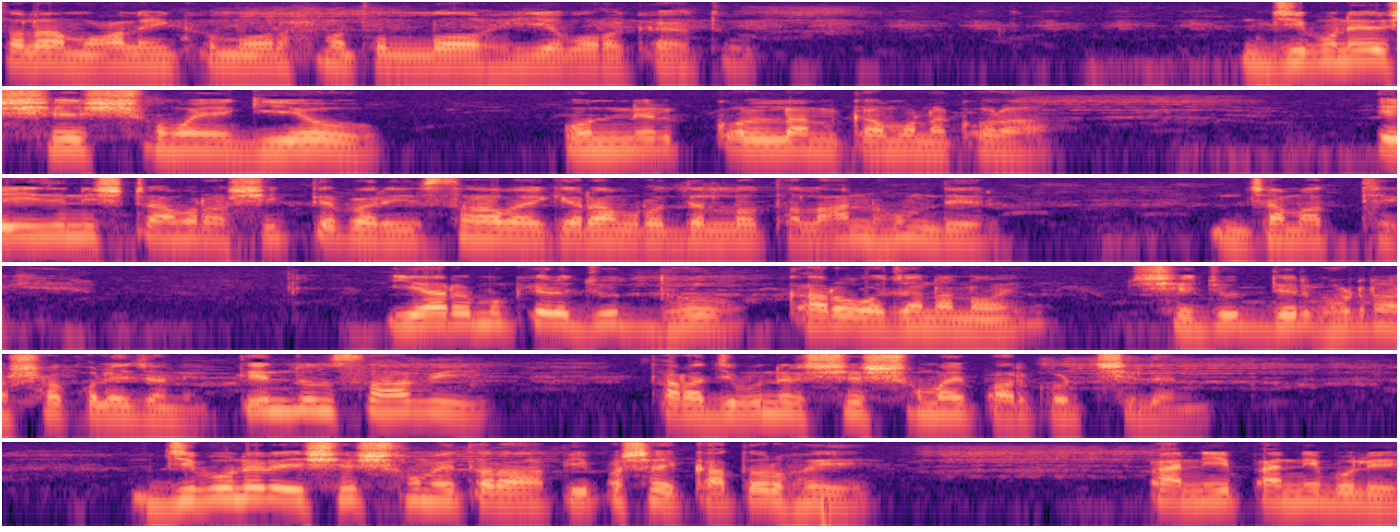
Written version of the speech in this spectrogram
আসসালামু আলাইকুম রহমতুল্লাহ বরকাত জীবনের শেষ সময়ে গিয়েও অন্যের কল্যাণ কামনা করা, এই জিনিসটা আমরা শিখতে পারি সাহাবাইকে রামরদ্দাল্লাহ তাল আনহুমদের জামাত থেকে। ইয়ার মুখের যুদ্ধ কারও অজানা নয়, সে যুদ্ধের ঘটনা সকলে জানে। তিনজন সাহাবি তারা জীবনের শেষ সময় পার করছিলেন। জীবনের এই শেষ সময় তারা পিপাসায় কাতর হয়ে পানি পানি বলে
